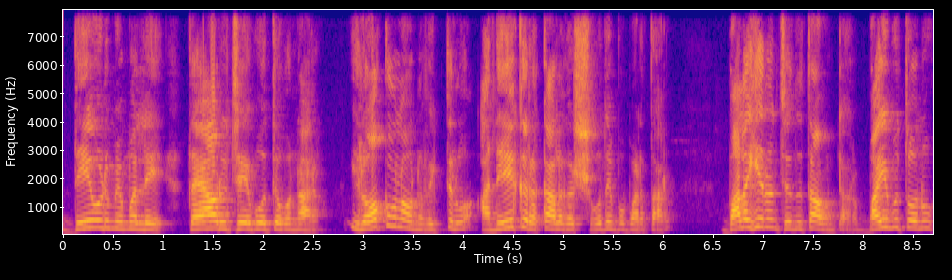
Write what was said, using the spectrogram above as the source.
దేవుడు మిమ్మల్ని తయారు చేయబోతూ ఉన్నారు. ఈ లోకంలో ఉన్న వ్యక్తులు అనేక రకాలుగా శోధింపబడతారు. బలహీనం చెందుతూ ఉంటారు. భయముతోనూ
